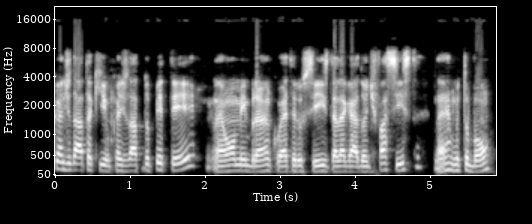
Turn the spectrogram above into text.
candidato aqui, um candidato do PT, né, um homem branco, hétero cis, delegado antifascista, né, muito bom,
